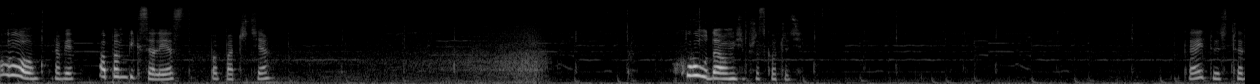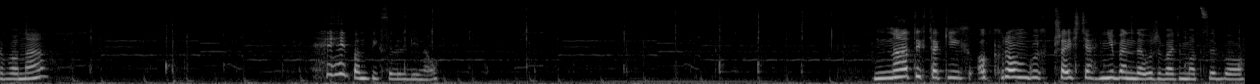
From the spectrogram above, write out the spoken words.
O, prawie. O, pan Pixel jest. Popatrzcie. Hu, udało mi się przeskoczyć. Okej, okay, tu jest czerwone. Hehe, pan Pixel zginął. Na tych takich okrągłych przejściach nie będę używać mocy, bo...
